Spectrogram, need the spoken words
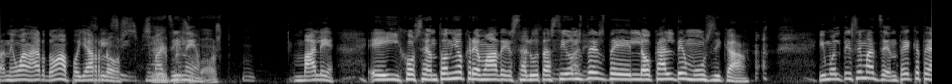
Aneu a anar, no? A apoyar-los, Sí, sí. Sí, imagine. per supost. Vale. Eh, I José Antonio Cremades, salutacions Vale. des del local de música. I moltíssima gent eh, que, te,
